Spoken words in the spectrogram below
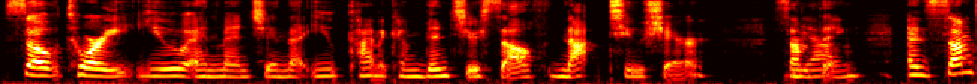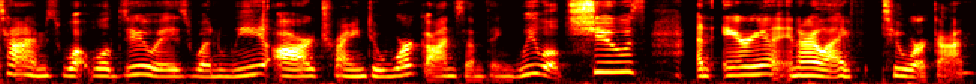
So, Tori, you had mentioned that you kind of convince yourself not to share something. And sometimes what we'll do is when we are trying to work on something, we will choose an area in our life to work on.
